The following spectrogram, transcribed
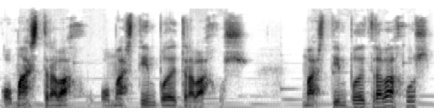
o más trabajo, o más tiempo de trabajos. Más tiempo de trabajos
